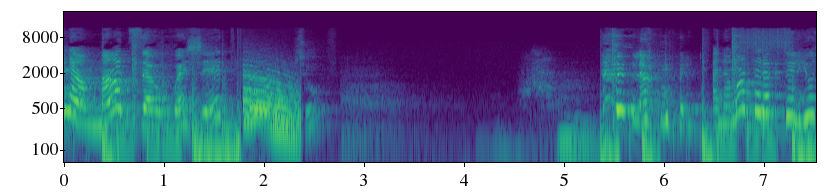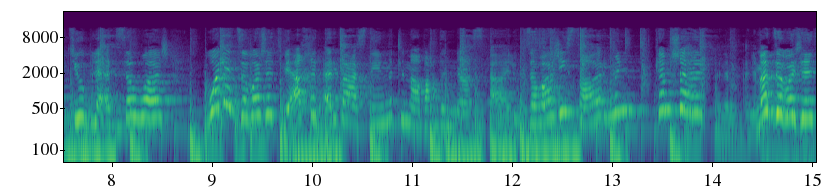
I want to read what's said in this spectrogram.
أنا ما تزوجت. شو؟ لا أنا ما تركت اليوتيوب لأتزوج ولا تزوجت بآخر أربع سنين مثل ما بعض الناس. قالوا زواجي صار من كم شهر؟ أنا أنا ما تزوجت.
